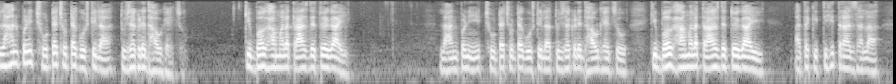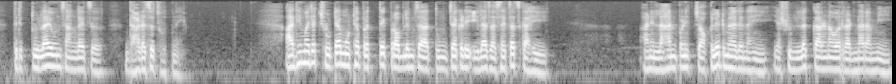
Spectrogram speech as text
लहानपणी छोट्या छोट्या गोष्टीला तुझ्याकडे धाव घ्यायचो. की बघ हा मला त्रास देतोय गाई लहानपणी छोट्या छोट्या गोष्टीला तुझ्याकडे धाव घ्यायचो की बघ हा मला त्रास देतोय गाई आता कितीही त्रास झाला तरी तुला येऊन सांगायचं धाडसच होत नाही. आधी माझ्या छोट्या मोठ्या प्रत्येक प्रॉब्लेमचा तुमच्याकडे इलाज असायचाच काही. आणि लहानपणी चॉकलेट मिळाले नाही या क्षुल्लक कारणावर रडणारा मी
